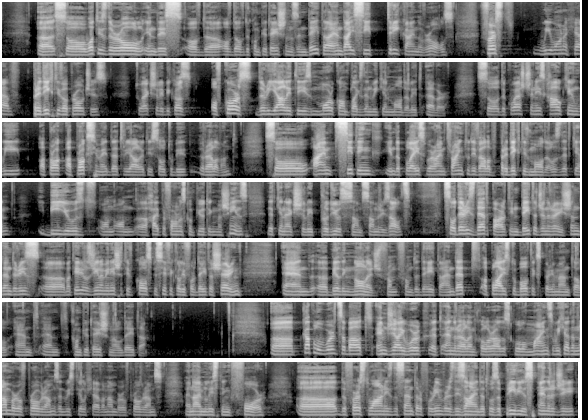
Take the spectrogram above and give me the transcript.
Uh, so what is the role in this of the, of the, of the computations and data? And I see three kind of roles. First, we want to have predictive approaches to actually, because of course the reality is more complex than we can model it ever. So the question is how can we appro approximate that reality so to be relevant? So I'm sitting in the place where I'm trying to develop predictive models that can be used on, on uh, high performance computing machines that can actually produce some, some results. So there is that part in data generation. Then there is a uh, Materials Genome Initiative called specifically for data sharing and uh, building knowledge from, from the data. And that applies to both experimental and, and computational data. A uh, couple of words about MGI work at NREL and Colorado School of Mines. We had a number of programs, and we still have a number of programs, and I'm listing four. Uh, the first one is the Center for Inverse Design that was a previous energy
